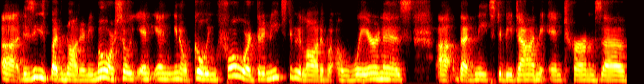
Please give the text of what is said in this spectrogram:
uh, disease, but not anymore. So, and, and, you know, going forward, there needs to be a lot of awareness uh, that needs to be done in terms of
